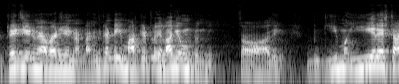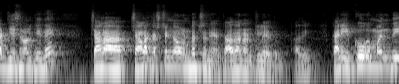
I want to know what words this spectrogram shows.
ట్రేడ్ చేయడం అవాయిడ్ చేయండి అంటాను. ఎందుకంటే ఈ మార్కెట్లో ఇలాగే ఉంటుంది. సో అది ఈ మ- ఈ ఇయరే స్టార్ట్ చేసిన వాళ్ళకైతే చాలా చాలా కష్టంగా ఉండొచ్చు. నేను కాదని అంటలేదు అది కానీ ఎక్కువ మంది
